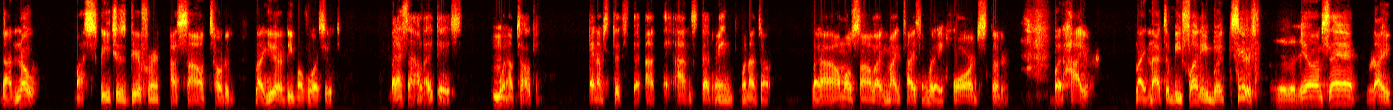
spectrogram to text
Now, no, my speech is different. I sound totally like you hear deep my voice is. But I sound like this mm. when I'm talking. And I'm, st- st- I, I'm stuttering when I talk. Like I almost sound like Mike Tyson with a hard stutter, but higher. Like not to be funny, but seriously. You know what I'm saying? Like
